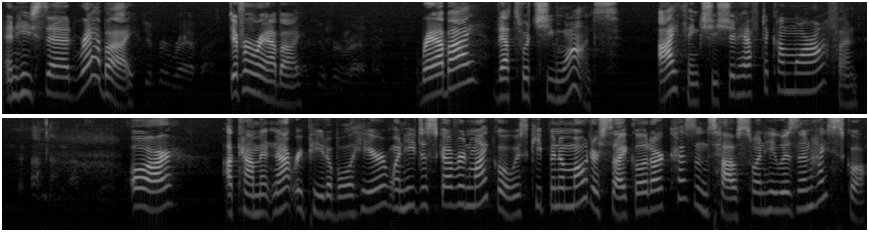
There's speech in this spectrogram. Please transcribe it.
And he said, Rabbi. Different rabbi. Different rabbi. Different rabbi. Rabbi, that's what she wants. I think she should have to come more often. or, a comment not repeatable here, when he discovered Michael was keeping a motorcycle at our cousin's house when he was in high school.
